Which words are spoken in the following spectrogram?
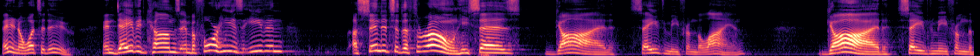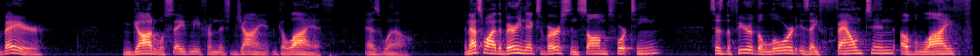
They didn't know what to do. And David comes, and before he is even ascended to the throne, he says, God saved me from the lion. God saved me from the bear. And God will save me from this giant, Goliath, as well. And that's why the very next verse in Psalms 14 says, The fear of the Lord is a fountain of life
